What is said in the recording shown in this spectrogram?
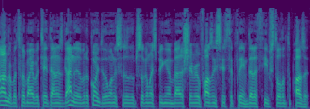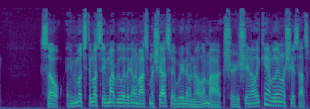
But according to the one who says the Psukim are speaking about a Shemir falsely states the claim that a thief stole the deposit. So, in much the much might be the Atzma Shatzve, we don't know, Ma Shirishin Alikim, Blim Rashis Atzme.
